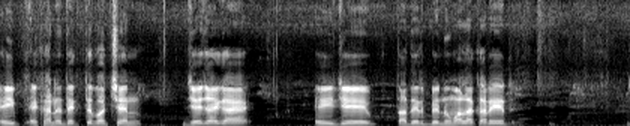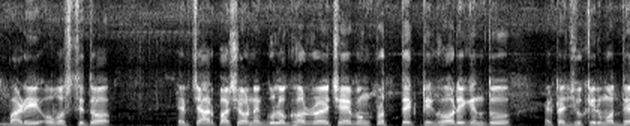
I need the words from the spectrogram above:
এই, এখানে দেখতে পাচ্ছেন যে জায়গায় এই যে তাদের বেনুমালাকারের বাড়ি অবস্থিত। এর চারপাশে অনেকগুলো ঘর রয়েছে এবং প্রত্যেকটি ঘরই কিন্তু একটা ঝুঁকির মধ্যে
